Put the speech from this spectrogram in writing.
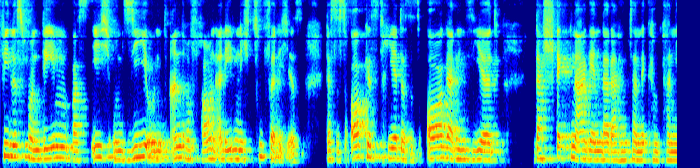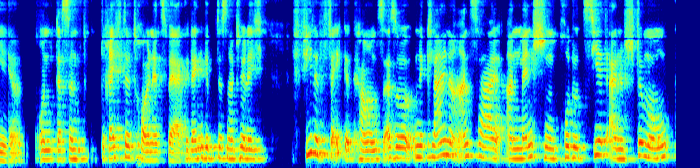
vieles von dem, was ich und Sie und andere Frauen erleben, nicht zufällig ist. Das ist orchestriert, das ist organisiert, da steckt eine Agenda dahinter, eine Kampagne. Und das sind rechte Trollnetzwerke. Dann gibt es natürlich viele Fake-Accounts. Also eine kleine Anzahl an Menschen produziert eine Stimmung,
